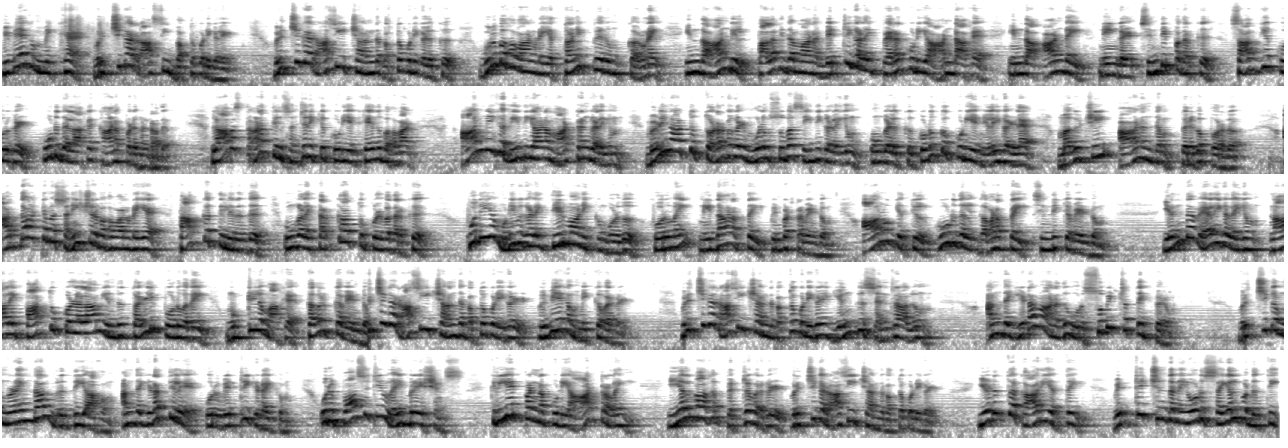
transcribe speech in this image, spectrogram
விவேகம் மிக்க விருச்சிக ராசி பக்த கொடிகளே விருச்சிக ராசியை சார்ந்த பக்த கொடிகளுக்கு குரு பகவானுடைய தனிப்பெரும் கருணை இந்த ஆண்டில் பலவிதமான வெற்றிகளை பெறக்கூடிய ஆண்டாக இந்த ஆண்டை நீங்கள் சிந்திப்பதற்கு சாத்தியக்கூறுகள் கூடுதலாக காணப்படுகின்றது. லாபஸ்தானத்தில் சஞ்சரிக்கக்கூடிய கேது பகவான் ஆன்மீக ரீதியான மாற்றங்களையும் வெளிநாட்டு தொடர்புகள் மூலம் சுப செய்திகளையும் உங்களுக்கு கொடுக்கக்கூடிய நிலைகளில் மகிழ்ச்சி ஆனந்தம் பெருக போகிறது அர்த்தாஷ்டம சனீஸ்வர பகவானுடைய தாக்கத்திலிருந்து உங்களை தற்காத்துக் கொள்வதற்கு புதிய முடிவுகளை தீர்மானிக்கும் பொழுது பொறுமை நிதானத்தை பின்பற்ற வேண்டும். ஆரோக்கியத்தில் கூடுதல் கவனத்தை சிந்திக்க வேண்டும். எந்த வேலைகளையும் நாளை பார்த்து கொள்ளலாம் என்று தள்ளி போடுவதை முற்றிலுமாக தவிர்க்க வேண்டும். விருச்சிக ராசி சார்ந்த பக்த கொடிகள் விவேகம் மிக்கவர்கள். விருச்சிக ராசி சார்ந்த பக்த கொடிகள் எங்கு சென்றாலும் அந்த இடமானது ஒரு சுபிட்சத்தை பெறும். விருச்சிகம் நுழைந்தால் விருத்தியாகும். அந்த இடத்திலே ஒரு வெற்றி கிடைக்கும். ஒரு பாசிட்டிவ் வைப்ரேஷன்ஸ் கிரியேட் பண்ணக்கூடிய ஆற்றலை இயல்பாக பெற்றவர்கள் விருச்சிக ராசியை சார்ந்த பக்த கொடிகள் எடுத்த காரியத்தை வெற்றி சிந்தனையோடு செயல்படுத்தி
